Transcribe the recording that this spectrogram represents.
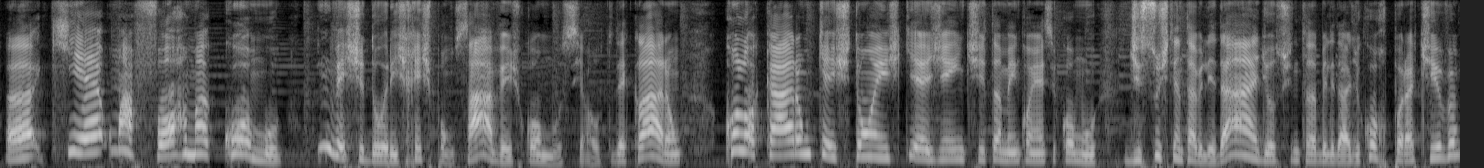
Uh, que é uma forma como investidores responsáveis, como se autodeclaram, colocaram questões que a gente também conhece como de sustentabilidade ou sustentabilidade corporativa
